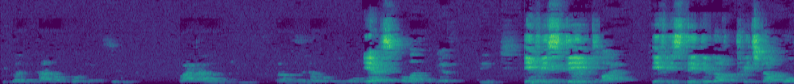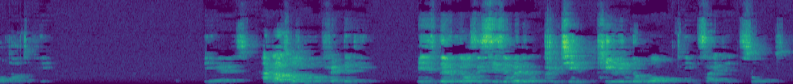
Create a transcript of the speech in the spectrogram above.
because you cannot go into father will um, the love of the world. Yes. But what if he just stayed? If he stayed, if he stayed, they would have preached that word out of him. Yes. And that's what even offended him. Means there, there was a season where they were preaching, killing the world inside his souls.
